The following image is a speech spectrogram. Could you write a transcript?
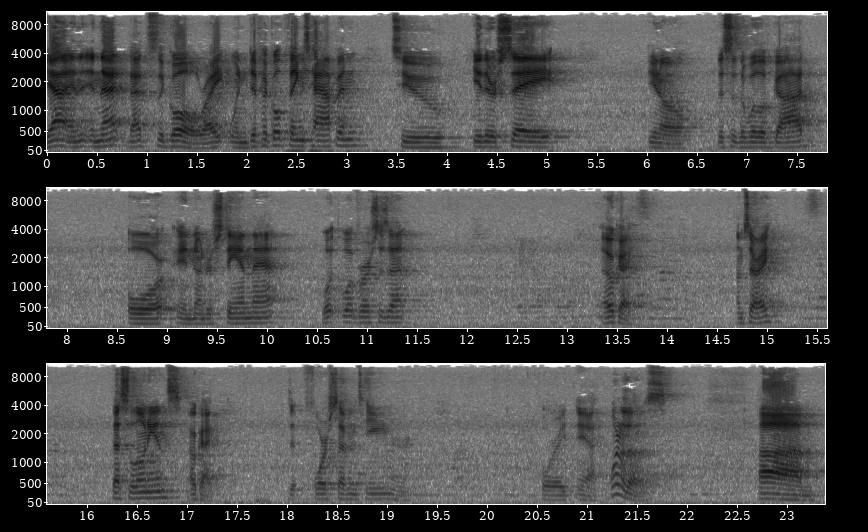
Yeah, and, and that, that's the goal, right? When difficult things happen, to either say, you know, this is the will of God, or and understand that. What, what verse is that? Okay. I'm sorry? Thessalonians? Okay. Is it 417 or 48? Yeah, one of those. Um,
